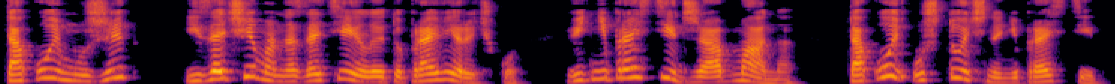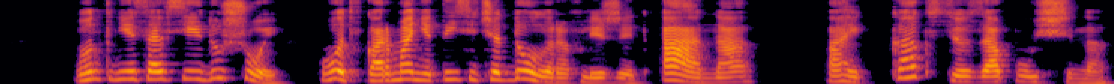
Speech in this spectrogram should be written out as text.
Такой мужик? И зачем она затеяла эту проверочку? Ведь не простит же обмана. Такой уж точно не простит. Он к ней со всей душой. Вот в кармане тысяча долларов лежит, а она... Ай, как все запущено!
